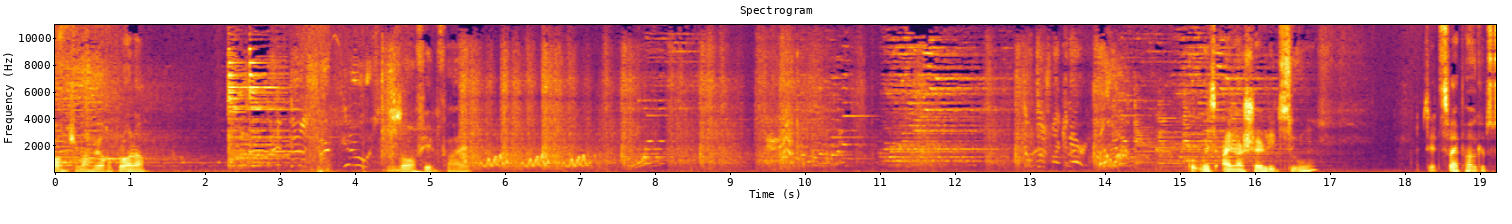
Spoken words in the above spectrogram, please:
brauchen schon mal höhere Brawler. So, auf jeden Fall. Gucken wir jetzt einer Shelly zu. Sie hat zwei Power Gips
